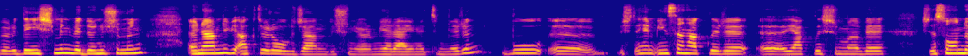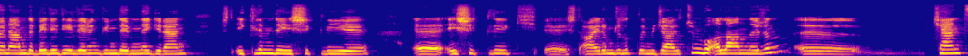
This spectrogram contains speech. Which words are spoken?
böyle değişimin ve dönüşümün önemli bir aktörü olacağını düşünüyorum yerel yönetimlerin. Bu e, işte hem insan hakları e, yaklaşımı ve işte son dönemde belediyelerin gündemine giren işte iklim değişikliği, e, eşitlik, e, işte ayrımcılıkla mücadele tüm bu alanların e, kent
